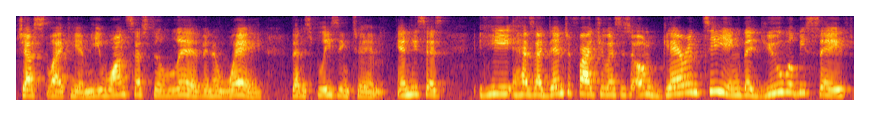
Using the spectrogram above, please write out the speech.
just like him. He wants us to live in a way that is pleasing to him. And he says he has identified you as his own, guaranteeing that you will be saved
